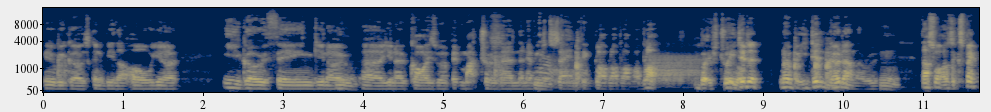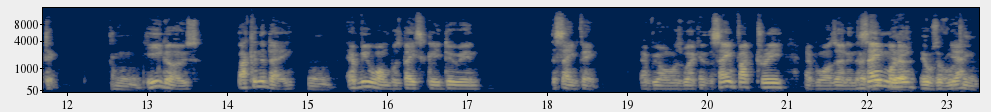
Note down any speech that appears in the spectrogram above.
here we go. It's going to be that whole, you know, ego thing. You know, uh, you know, guys were a bit macho then. They never used to say anything. Blah blah blah blah blah. But it's But true. he didn't. No, but he didn't go down that route. Mm. That's what I was expecting. Mm. He goes back in the day. Mm. Everyone was basically doing the same thing. Everyone was working at the same factory. Everyone was earning the same money. Yeah, it was a Yeah. routine.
